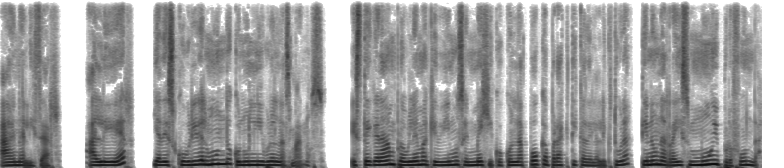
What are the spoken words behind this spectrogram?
a analizar, a leer y a descubrir el mundo con un libro en las manos. Este gran problema que vivimos en México con la poca práctica de la lectura tiene una raíz muy profunda.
